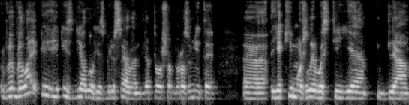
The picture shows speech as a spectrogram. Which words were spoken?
ви- вела які- якісь діалоги з Брюсселем для того, щоб розуміти, які можливості є для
